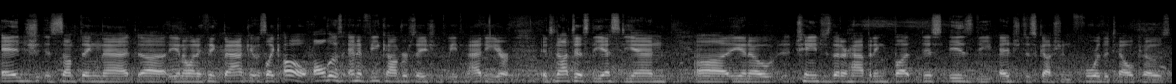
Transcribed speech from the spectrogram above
edge is something that, uh, you know, when I think back, it was like, oh, all those NFV conversations we've had here, it's not just the SDN, uh, you know, changes that are happening, but this is the edge discussion for the telcos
